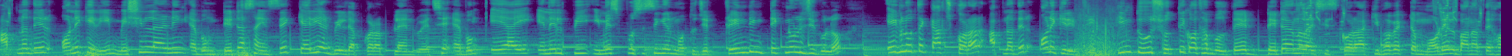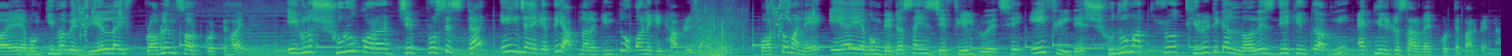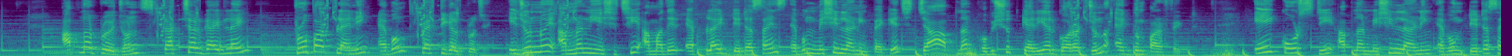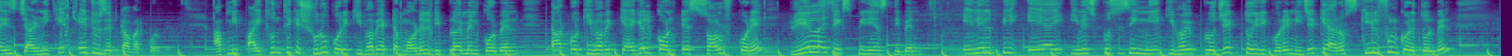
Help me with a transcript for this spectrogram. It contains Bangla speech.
আপনাদের অনেকেরই মেশিন লার্নিং এবং ডেটা সায়েন্সে ক্যারিয়ার বিল্ড আপ করার প্ল্যান রয়েছে এবং এআই এনএলপি ইমেজ প্রসেসিং এর মতো যে ট্রেন্ডিং টেকনোলজিগুলো এগুলোতে কাজ করার আপনাদের অনেকেরই ড্রিম কিন্তু সত্যি কথা বলতে ডেটা অ্যানালাইসিস করা, কীভাবে একটা মডেল বানাতে হয় এবং কীভাবে রিয়েল লাইফ প্রবলেম সলভ করতে হয়, এগুলো শুরু করার যে প্রসেসটা এই জায়গাতেই আপনারা কিন্তু অনেকে ঘাবড়ে যান। বর্তমানে এআই এবং ডেটা সায়েন্স যে ফিল্ড রয়েছে, এই ফিল্ডে শুধুমাত্র থিওরিটিক্যাল নলেজ দিয়ে কিন্তু আপনি এক মিনিটও সার্ভাইভ করতে পারবেন না। আপনার প্রয়োজন স্ট্রাকচার গাইডলাইন প্রপার প্ল্যানিং এবং প্র্যাকটিক্যাল প্রজেক্ট এজন্যই আমরা নিয়ে এসেছি আমাদের অ্যাপ্লাইড ডেটা সায়েন্স এবং মেশিন লার্নিং প্যাকেজ যা আপনার ভবিষ্যৎ ক্যারিয়ার গড়ার জন্য একদম পারফেক্ট এই কোর্সটি আপনার মেশিন লার্নিং এবং ডেটা সায়েন্স জার্নিকে এ টু জেড কভার করবে। আপনি পাইথন থেকে শুরু করে কীভাবে একটা মডেল ডিপ্লয়মেন্ট করবেন, তারপর কীভাবে ক্যাগেল কন্টেস্ট সলভ করে রিয়েল লাইফ এক্সপিরিয়েন্স নেবেন এনএলপি এআই ইমেজ প্রসেসিং নিয়ে কীভাবে প্রজেক্ট তৈরি করে নিজেকে আরও স্কিলফুল করে তুলবেন।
